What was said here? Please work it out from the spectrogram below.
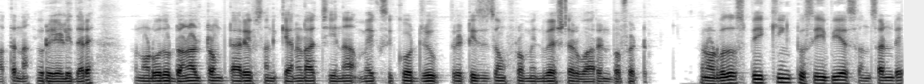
ಮಾತನ್ನ ಇವರು ಹೇಳಿದ್ದಾರೆ. ನೋಡಬಹುದು Donald Trump tariffs on Canada China Mexico drew criticism from investor Warren Buffett ನೋಡಬಹುದು speaking to C B S on Sunday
